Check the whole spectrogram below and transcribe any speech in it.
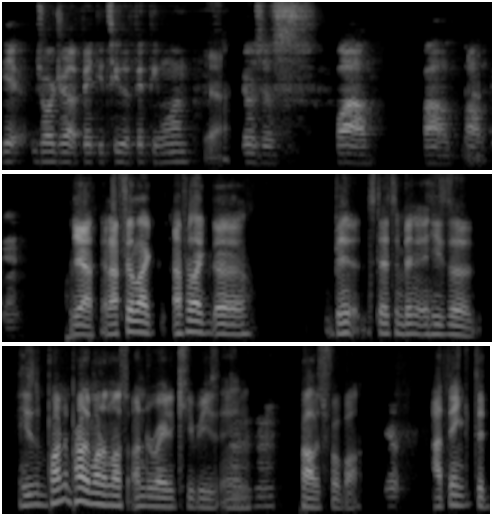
get Georgia up fifty two to fifty one. Yeah. it was just wild, wild, wild game. Yeah, and I feel like I feel like the ben, Stetson Bennett, he's a he's probably one of the most underrated QBs in Mhm. college football. Yep. I think the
